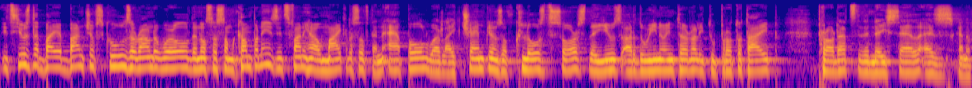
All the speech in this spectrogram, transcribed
it's used by a bunch of schools around the world and also some companies. It's funny how Microsoft and Apple were like champions of closed source. They use Arduino internally to prototype products that they sell as kind of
